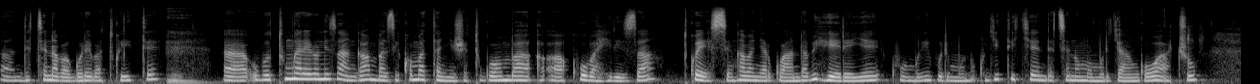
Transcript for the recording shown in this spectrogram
ah, ndetse n'abagore batwite. Ah, ubutumwa rero ni za ngamba zikomatanyije tugomba ah, kubahiriza twese nk'abanyarwanda bihereye ku muri buri muntu ku giti cye ndetse no mu muryango wacu. Ah,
